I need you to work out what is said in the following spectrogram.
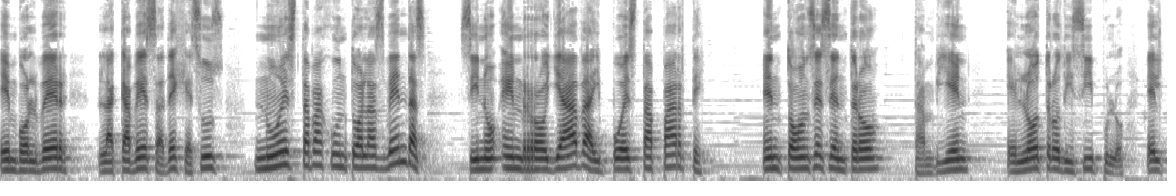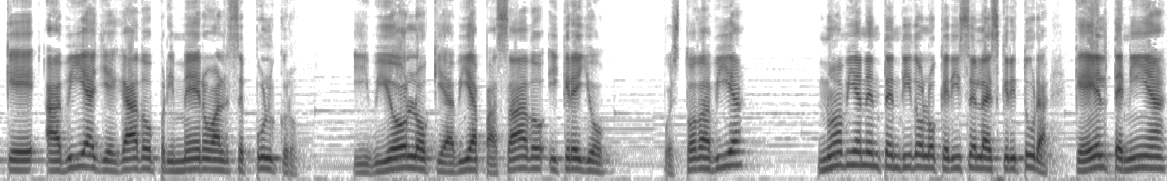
envolver la cabeza de Jesús no estaba junto a las vendas, sino enrollada y puesta aparte. Entonces entró también el otro discípulo, el que había llegado primero al sepulcro, y vio lo que había pasado y creyó, pues todavía no habían entendido lo que dice la escritura, que Él tenía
